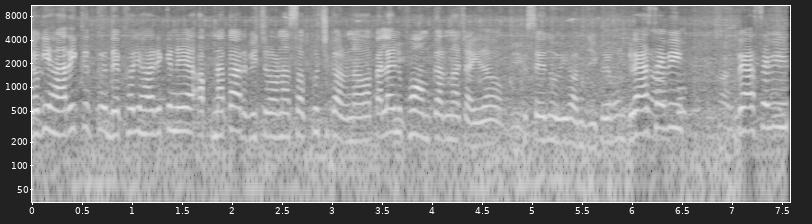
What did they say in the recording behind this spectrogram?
ਕਿਉਂਕਿ ਹਰ ਇੱਕ ਦੇਖੋ ਜੀ ਹਰ ਇੱਕ ਨੇ ਆਪਣਾ ਘਰ ਵੀ ਚਲਾਉਣਾ ਸਭ ਕੁਝ ਕਰਨਾ ਵਾ। ਪਹਿਲਾਂ ਇਨਫੋਰਮ ਕਰਨਾ ਚਾਹੀਦਾ ਕਿਸੇ ਨੂੰ ਵੀ ਹਾਂਜੀ। ਵੈਸੇ ਵੀ ਵੈਸੇ ਵੀ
